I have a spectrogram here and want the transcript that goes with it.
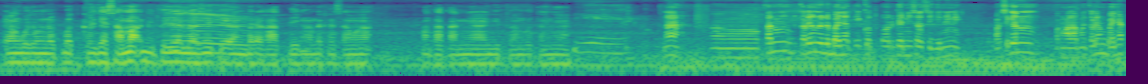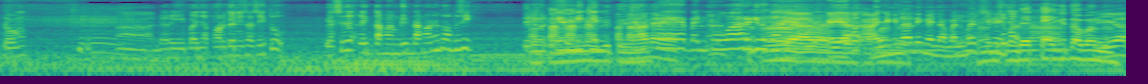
emang betul-betul buat kerja sama gitu ya nggak sih? Kayak Hmm. antara cutting antara sama angkatannya gitu anggotanya. Iya. Nah, eh, kan kalian udah banyak ikut organisasi gini nih. Pasti kan pengalaman kalian banyak dong. Mm-mm. Nah, dari banyak organisasi itu biasanya rintangan-rintangannya itu apa sih? Dari yang bikin gitu ya. Tantangannya capek ya. pengen keluar gitu kali iya ya Iya, kayak coba- anjing coba- nanti nggak nyaman banget Yang sini Coba. bete gitu abang tuh iya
